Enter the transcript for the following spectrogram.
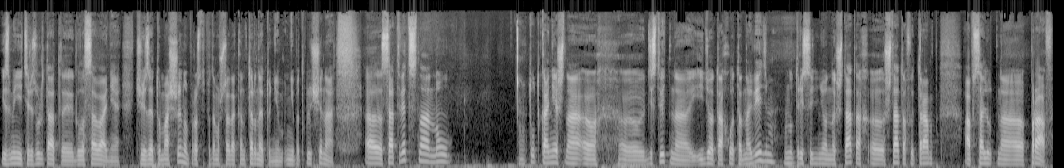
изменить результаты голосования через эту машину, просто потому что она к интернету не, не подключена. Соответственно, ну, Тут, конечно, действительно идет охота на ведьм внутри Соединенных Штатов, Штатов, и Трамп абсолютно прав,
